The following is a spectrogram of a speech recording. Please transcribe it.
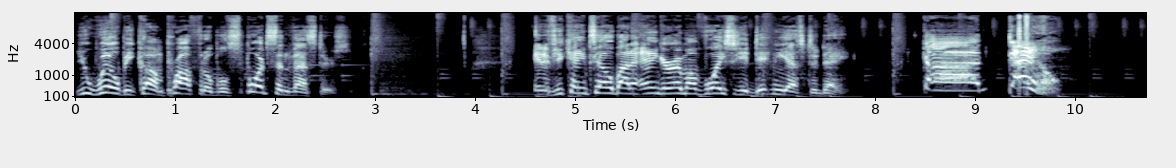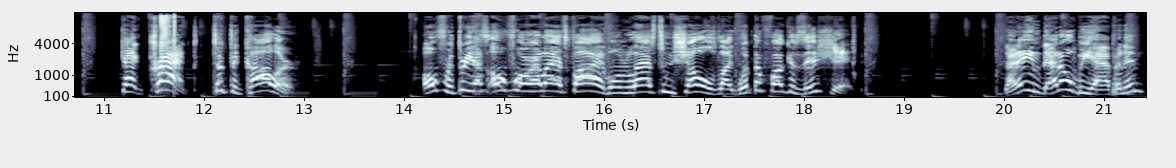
you will become profitable sports investors. And if you can't tell by the anger in my voice, you didn't yesterday. God damn! Got cracked. Took the collar. 0 for 3. That's 0 for our last five on the last two shows. Like, what the fuck is this shit? That ain't that don't be happening.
